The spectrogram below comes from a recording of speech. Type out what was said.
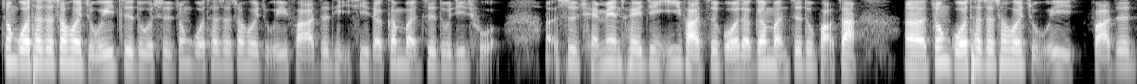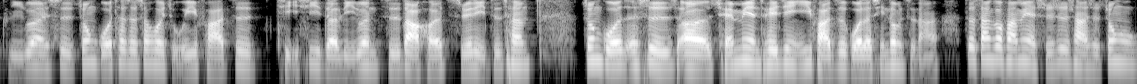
中国特色社会主义制度是中国特色社会主义法治体系的根本制度基础，呃，是全面推进依法治国的根本制度保障。呃，中国特色社会主义法治理论是中国特色社会主义法治体系的理论指导和学理支撑。中国是呃全面推进依法治国的行动指南。这三个方面实质上是中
